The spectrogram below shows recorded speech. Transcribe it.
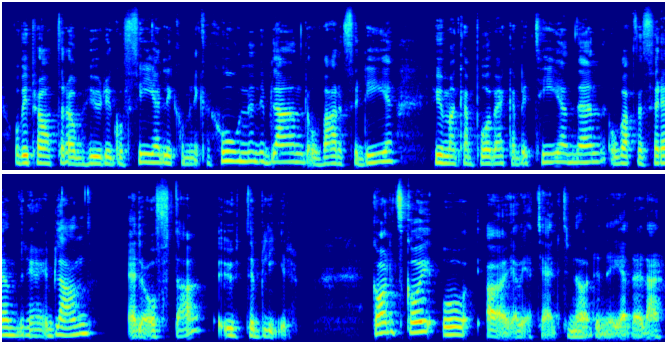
och vi pratade om hur det går fel i kommunikationen ibland och varför det, hur man kan påverka beteenden och varför förändringar ibland, eller ofta, uteblir. Galet skoj och ja, jag vet, jag är lite nördig när det gäller det där.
